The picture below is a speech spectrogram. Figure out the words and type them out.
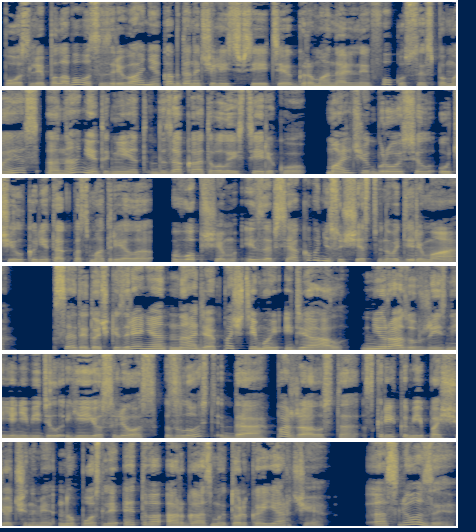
После полового созревания, когда начались все эти гормональные фокусы с ПМС, она нет-нет да закатывала истерику. Мальчик бросил, училка не так посмотрела. В общем, из-за всякого несущественного дерьма. С этой точки зрения Надя почти мой идеал. Ни разу в жизни я не видел ее слез. Злость – да, пожалуйста, с криками и пощечинами, но после этого оргазмы только ярче. А слезы?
